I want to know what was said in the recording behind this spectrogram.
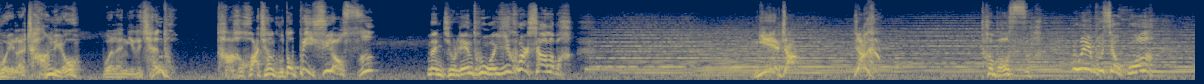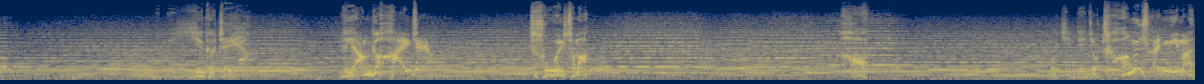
为了长留，为了你的前途，他和花千骨都必须要死。那你就连同我一块杀了吧！孽障，让开！汤宝死了，我也不想活了。一个这样，两个还这样，这是为什么？好，我今天就成全你们。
